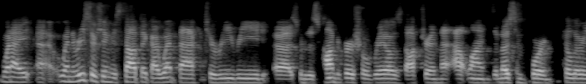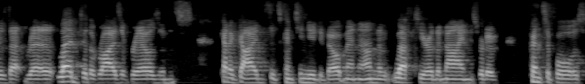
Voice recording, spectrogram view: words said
when I uh, when researching this topic, I went back to reread uh, sort of this controversial Rails doctrine that outlines the most important pillars that re- led to the rise of Rails and it's kind of guides its continued development. And on the left here are the nine sort of principles.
